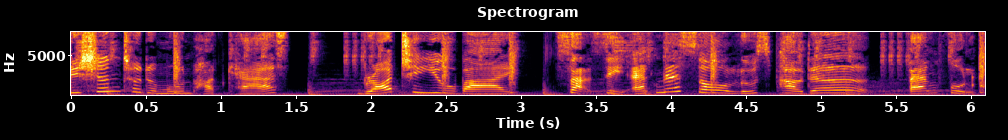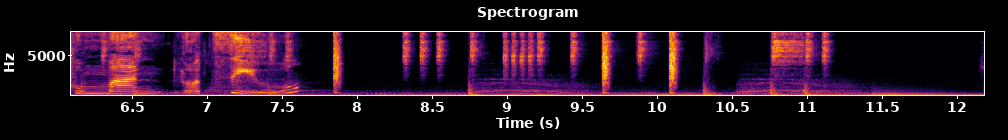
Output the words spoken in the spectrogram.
Mission to the Moon Podcast brought to you by สะสีแอคเนสโซลูสพาวเดอร์แป้งฝุ่นคุมมัน ลดสิว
